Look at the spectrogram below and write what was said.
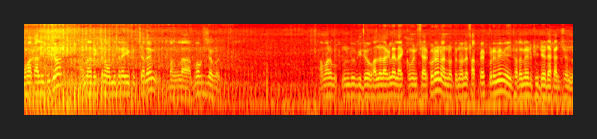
মহাকালী পুজো। আপনারা দেখছেন অমিতরা ইউটিউব চ্যানেল, বাংলা বক্স জগৎ। আমার বন্ধু, ভিডিও ভালো লাগলে লাইক, কমেন্ট শেয়ার করুন আর নতুন হলে সাবস্ক্রাইব করে নিন এই ধরনের ভিডিও দেখার জন্য।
